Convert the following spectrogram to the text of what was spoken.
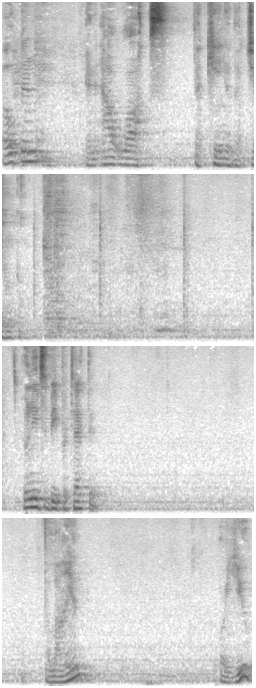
open and out walks the king of the jungle. Who needs to be protected? The lion or you?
